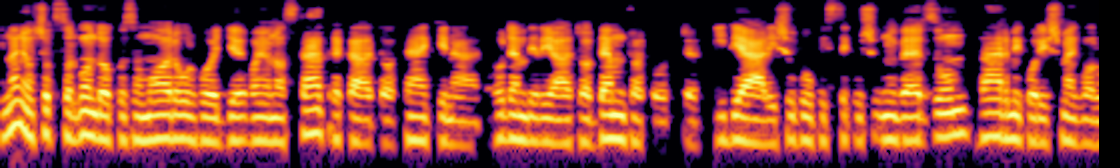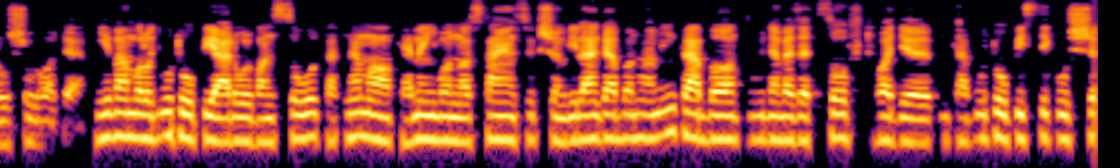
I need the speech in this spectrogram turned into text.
Én nagyon sokszor gondolkozom arról, hogy vajon a Star Trek által felkínált, Roddenberry által bemutatott ideális utopisztikus univerzum bármikor is megvalósulhat-e. Nyilvánvaló, hogy utópiáról van szó, tehát nem a kemény vonal a science fiction világában, hanem inkább a úgynevezett soft, vagy inkább utopisztikus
